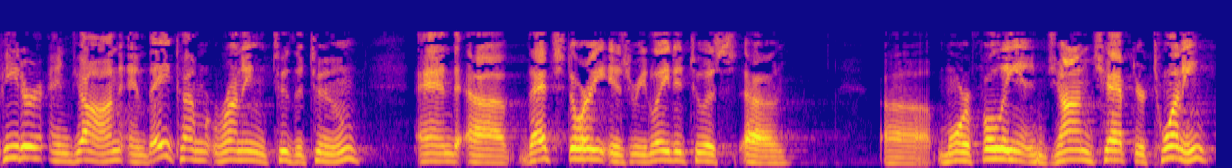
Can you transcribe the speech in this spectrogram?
Peter and John, and they come running to the tomb. And uh, that story is related to us uh, uh, more fully in John chapter 20.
